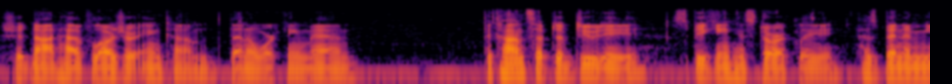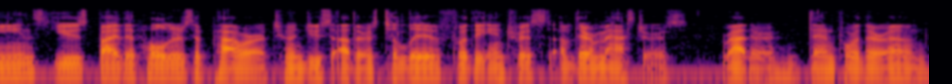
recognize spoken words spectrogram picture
should not have larger income than a working man. The concept of duty, speaking historically, has been a means used by the holders of power to induce others to live for the interest of their masters rather than for their own.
